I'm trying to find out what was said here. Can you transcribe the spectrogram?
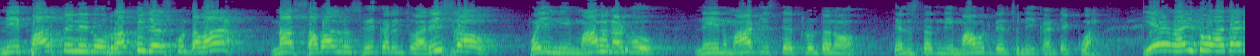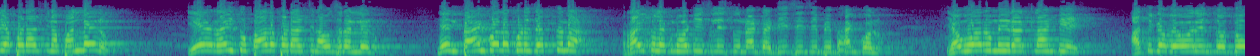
నీ పార్టీని నువ్వు రద్దు చేసుకుంటావా? నా సవాల్ను స్వీకరించు హరీష్ రావు. పోయి నీ మామని అడుగు. నేను మాటిస్తే ఎట్లుంటానో తెలుస్తుంది. నీ మామకు తెలుసు నీకంటే ఎక్కువ. ఏ రైతు ఆధైర్యపడాల్సిన పని లేదు ఏ రైతు బాధపడాల్సిన అవసరం లేదు. నేను బ్యాంక్ వాళ్ళకు కూడా చెప్తున్నా రైతులకు నోటీసులు ఇస్తున్నట్ట డిసిసిబి బ్యాంక్ వాళ్ళు. ఎవరు మీరు అట్లాంటి అతిగా వ్యవహరించొద్దు.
